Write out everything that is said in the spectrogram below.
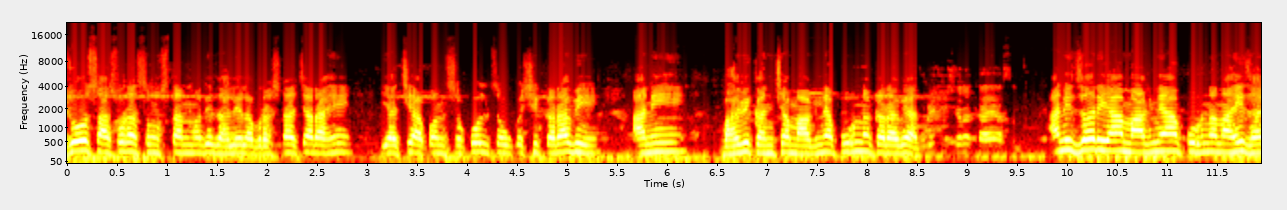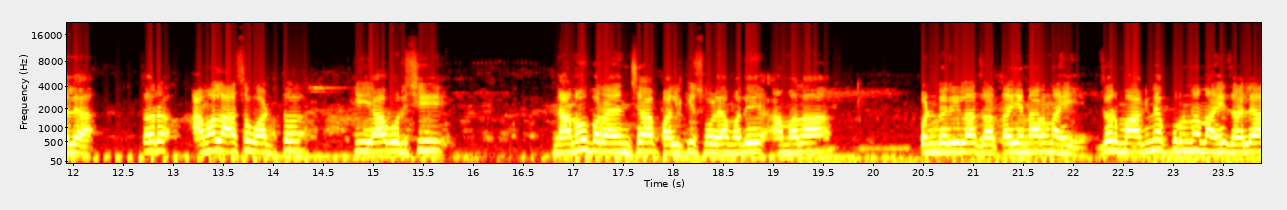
जो सासुरा संस्थांमध्ये झालेला भ्रष्टाचार आहे याची आपण सखोल चौकशी करावी आणि भाविकांच्या मागण्या पूर्ण कराव्यात. आणि जर या मागण्या पूर्ण नाही झाल्या तर आम्हाला असं वाटतं की यावर्षी ज्ञानोबरायांच्या पालखी सोहळ्यामध्ये आम्हाला पंढरीला जाता येणार नाही. जर मागण्या पूर्ण नाही झाल्या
